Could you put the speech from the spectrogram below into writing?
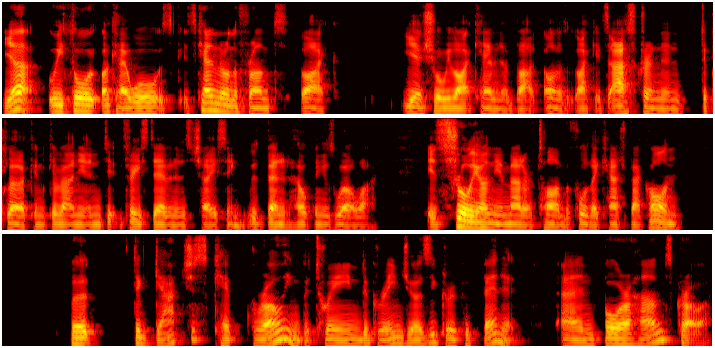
yeah, we thought, okay, well, it's, it's on the front. Like, yeah, sure, we like Kamna, but on like it's Asgreen and De Klerk and Cavagna and Dries is chasing with Bennett helping as well. Like, it's surely only a matter of time before they catch back on. But the gap just kept growing between the green jersey group of Bennett and Bora Hansgrohe.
